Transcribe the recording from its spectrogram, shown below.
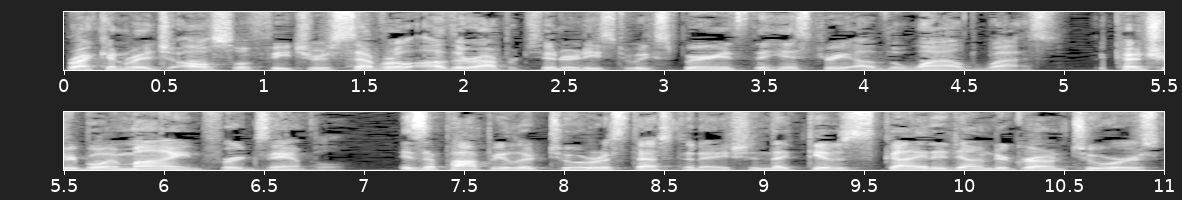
Breckenridge also features several other opportunities to experience the history of the Wild West. The Country Boy Mine, for example, is a popular tourist destination that gives guided underground tours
